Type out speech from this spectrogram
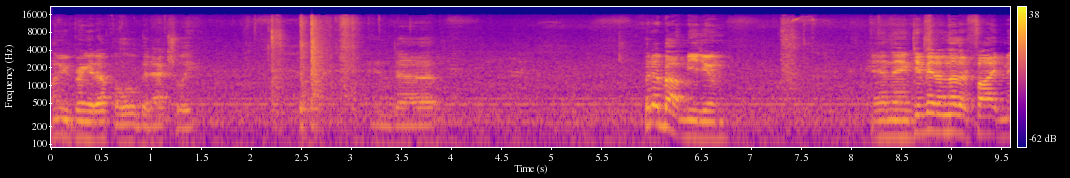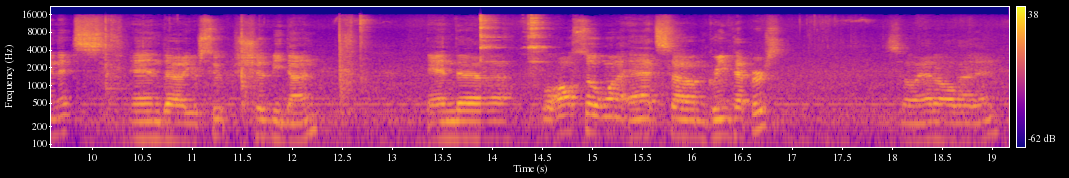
let me bring it up a little bit actually. And uh, put it about medium. And then give it another five minutes and uh, your soup should be done. And uh, we'll also want to add some green peppers. So add all that in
